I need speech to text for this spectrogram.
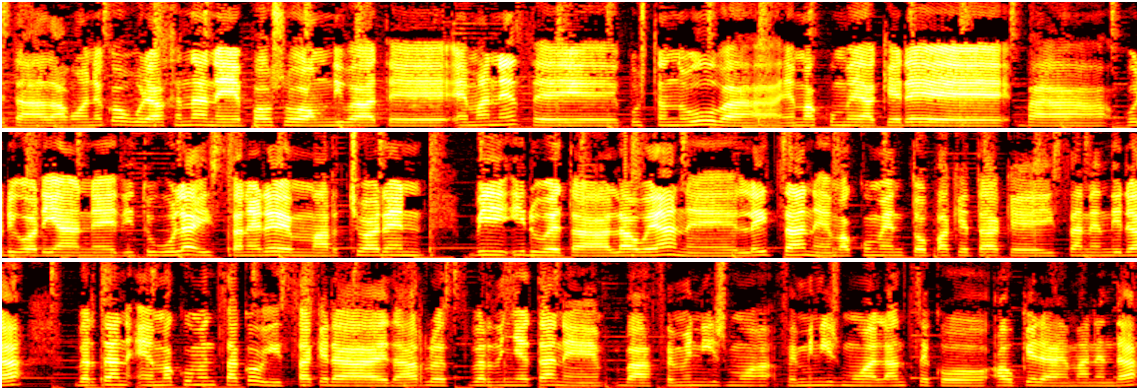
Eta dagoeneko gure agendan e, pauso handi bat e, emanez, e, ikusten dugu ba, emakumeak ere ba, guri gorian e, ditugula, izan ere martxoaren bi hiru eta lauean e, leitzan emakumen topaketak e, izanen dira, bertan emakumentzako gizakera eta arlo ezberdinetan e, ba, feminismoa, feminismoa lantzeko aukera emanen da,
